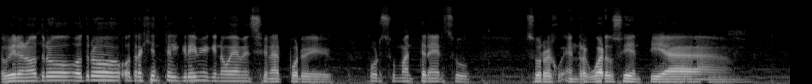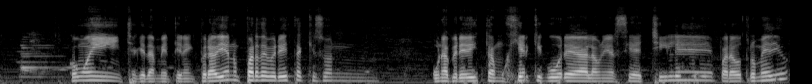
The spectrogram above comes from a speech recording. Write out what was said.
Hubieron otro, otro, otra gente del gremio que no voy a mencionar por, eh, por su mantener su, su en resguardo su identidad como hincha que también tienen. Pero habían un par de periodistas que son una periodista mujer que cubre a la Universidad de Chile para otro medio,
